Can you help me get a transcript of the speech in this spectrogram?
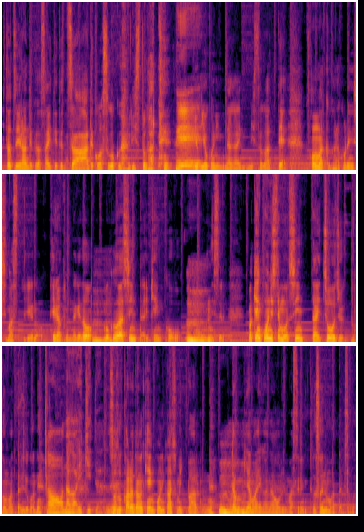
一つ選んでくださいって言ってザーってこうすごく リストがあって。横に長いリストがあってその中からこれにしますっていうのを選ぶんだけど、うんうん。僕は身体健康うん。に。する、まあ、健康にしても身体長寿とかもあったりとかねああ、長生きってね。そうそう体の健康に関してもいっぱいあるのね、うんうんうん多分病が治りますようにとかそういうのもあったりとか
